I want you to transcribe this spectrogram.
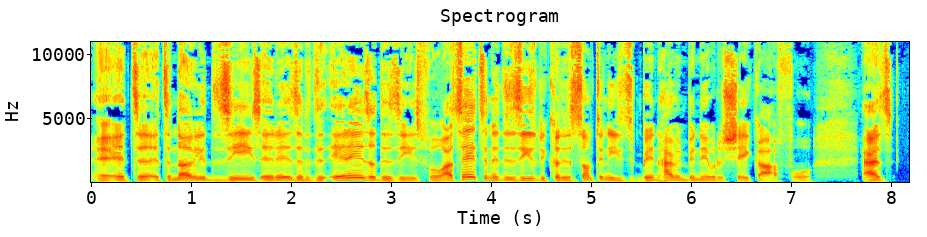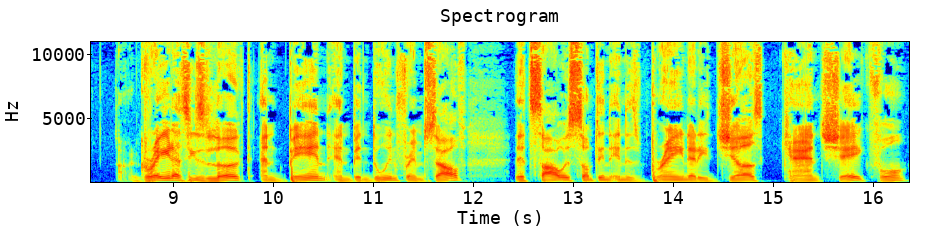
It's a, it's an ugly disease. It is a, it is a disease, fool. I say it's in a disease because it's something he's been haven't been able to shake off, fool. As great as he's looked and been and been doing for himself, it's always something in his brain that he just can't shake, fool.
